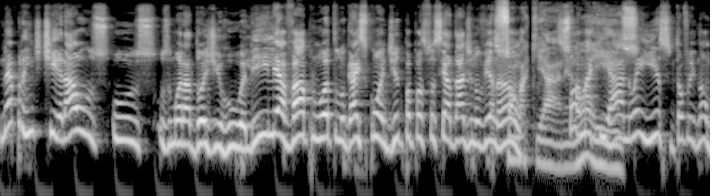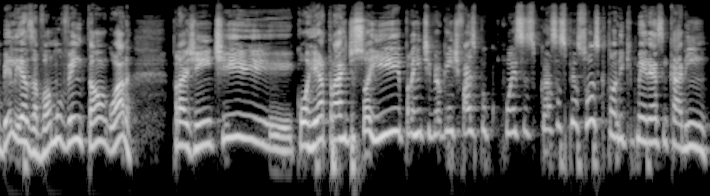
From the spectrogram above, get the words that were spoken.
Não é pra gente tirar os, os, os moradores de rua ali e levar para um outro lugar escondido pra a sociedade não ver, não. Só maquiar, né? Só Não é maquiar, isso. não é isso. Então eu falei, não, beleza, vamos ver então agora pra gente correr atrás disso aí, pra gente ver o que a gente faz com, esses, com essas pessoas que estão ali que merecem carinho.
